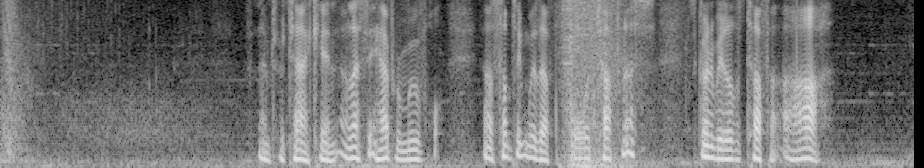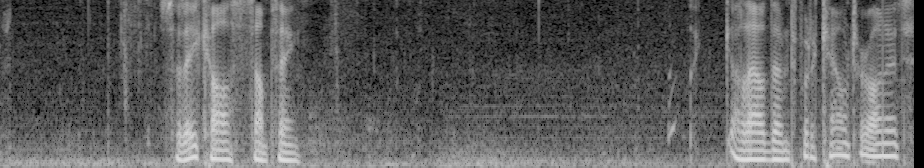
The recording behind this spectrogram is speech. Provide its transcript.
For them to attack in, unless they have removal. Now something with a 4 toughness, it's going to be a little tougher. Ah! So they cast something. Allowed them to put a counter on it.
